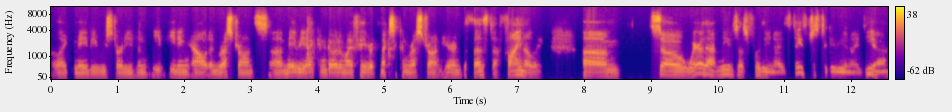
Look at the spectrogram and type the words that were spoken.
Like maybe we start even eat, eating out in restaurants. Uh, maybe I can go to my favorite Mexican restaurant here in Bethesda. Finally. Um, so where that leaves us for the United States, just to give you an idea,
